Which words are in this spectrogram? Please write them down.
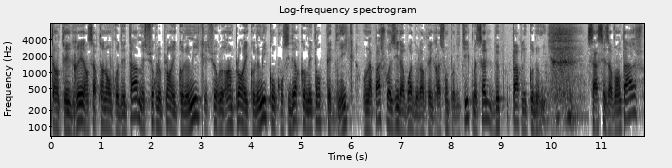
d'intégrer un certain nombre d'États, mais sur le plan économique et sur un plan économique qu'on considère comme étant technique. On n'a pas choisi la voie de l'intégration politique, mais celle de par l'économie. Ça a ses avantages,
